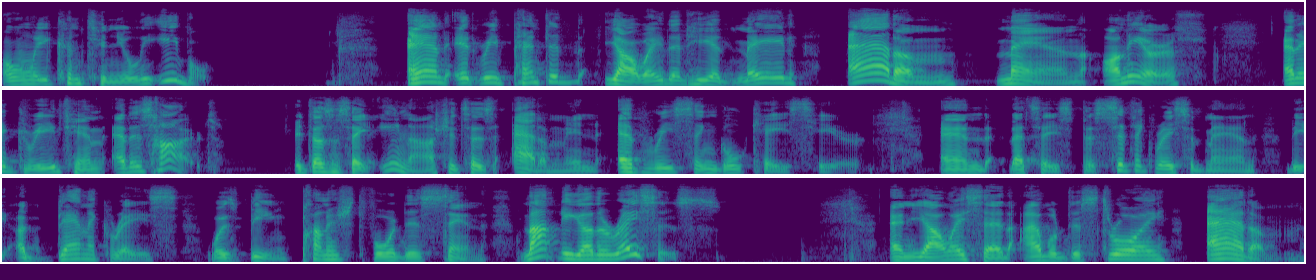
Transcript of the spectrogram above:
only continually evil. And it repented Yahweh that he had made Adam man on the earth, and it grieved him at his heart. It doesn't say Enosh, it says Adam in every single case here. And that's a specific race of man. The Adamic race was being punished for this sin, not the other races. And Yahweh said, I will destroy Adam,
